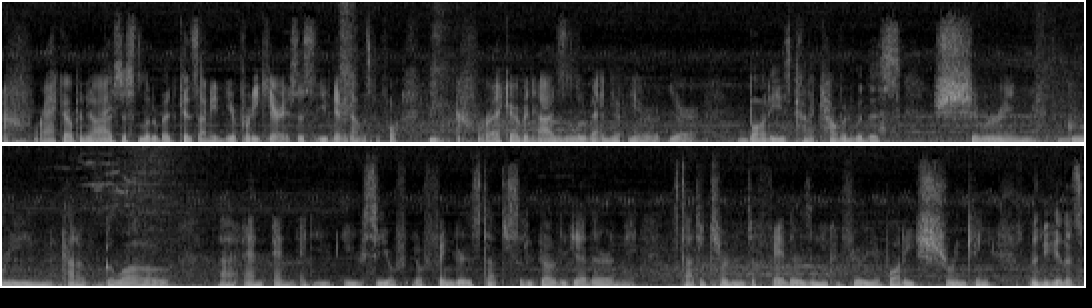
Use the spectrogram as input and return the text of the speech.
crack open your eyes just a little bit because I mean you're pretty curious. This you've never done this before. You crack open your eyes a little bit, and your your your is kind of covered with this shimmering green kind of glow, uh, and and and you you see your your fingers start to sort of go together, and they start to turn into feathers, and you can feel your body shrinking. And then you hear this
